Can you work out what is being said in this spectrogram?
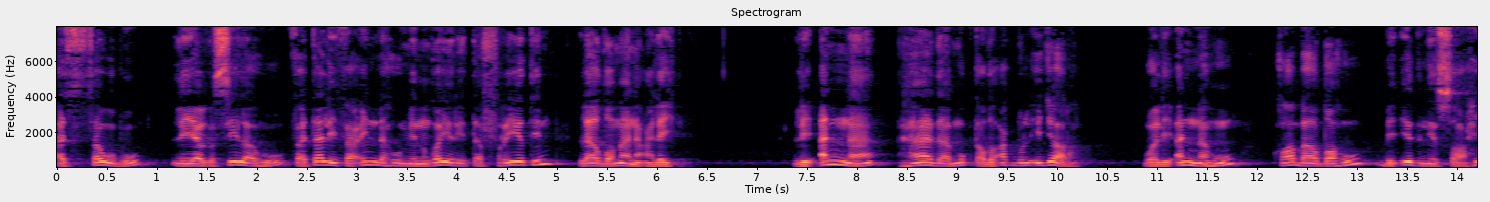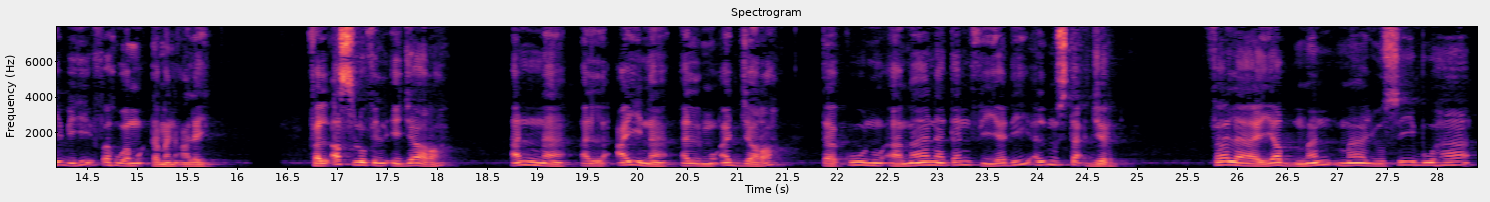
الثوب ليغسله فتلف عنده من غير تفريط لا ضمان عليه لأن هذا مقتضى عقد الإجارة ولأنه قبضه بإذن صاحبه فهو مؤتمن عليه. فالأصل في الإجارة أن العين المؤجرة تكون أمانة في يد المستأجر فلا يضمن ما يصيبها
